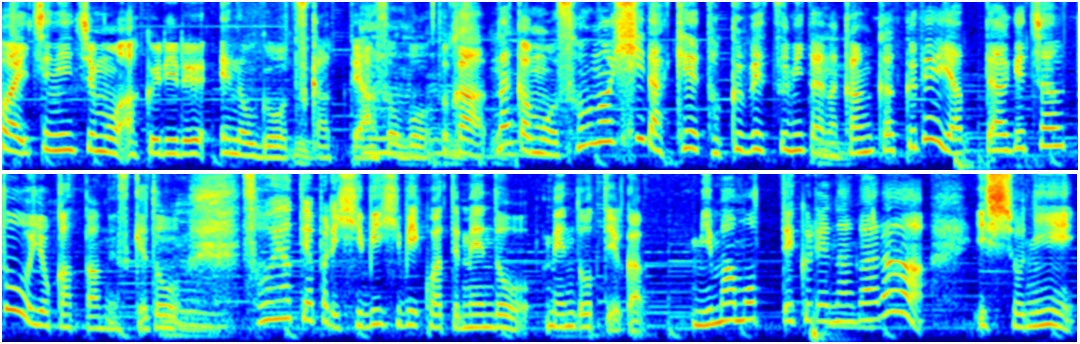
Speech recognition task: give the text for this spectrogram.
は一日もうアクリル絵の具を使って遊ぼうとか、うん。なんかもうその日だけ特別みたいな感覚でやってあげちゃうとよかったんですけど、うん。そうやってやっぱり日々日々こうやって面倒面倒っていうか見守ってくれながら一緒に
